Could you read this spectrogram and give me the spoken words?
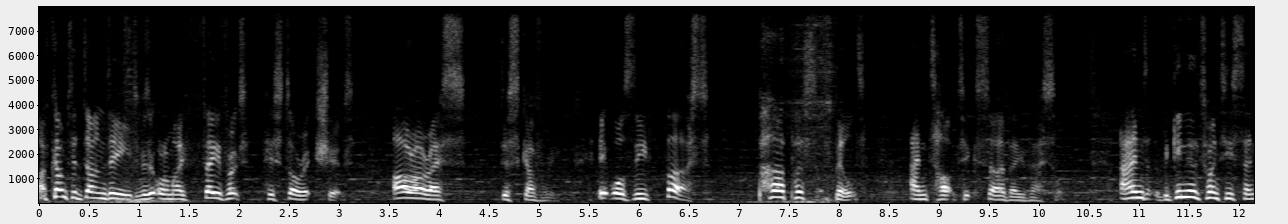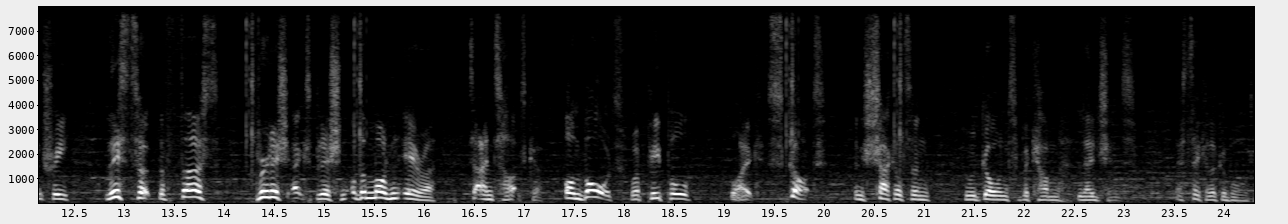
I've come to Dundee to visit one of my favourite historic ships, RRS Discovery. It was the first purpose-built Antarctic survey vessel. And at the beginning of the 20th century, this took the first British expedition of the modern era to Antarctica. On board were people like Scott and Shackleton, who would go on to become legends. Let's take a look aboard.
